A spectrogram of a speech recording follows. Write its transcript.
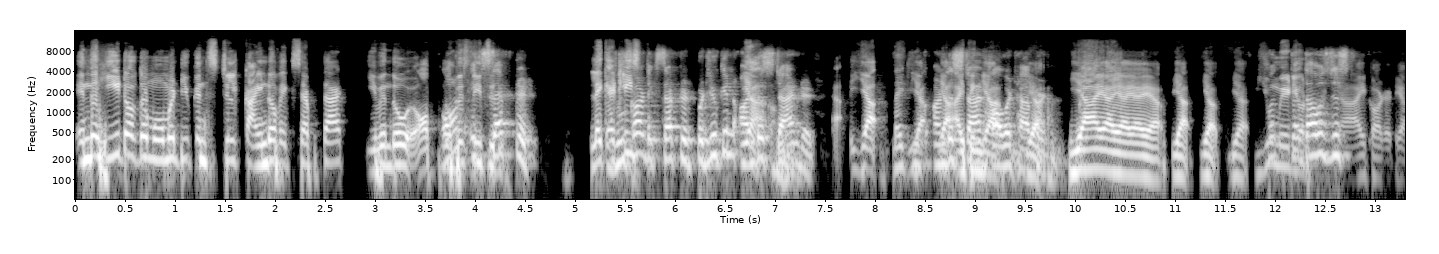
in the heat of the moment, you can still kind of accept that, even though ob- Not obviously, it's- accept it. like at you least can't accept it, but you can Yeah. understand it. Uh, yeah Like you yeah, I understand think, how it happened. Yeah, yeah, yeah, yeah, yeah, yeah, yeah, yeah. You But made th- your. that was just- I got it. Yeah,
